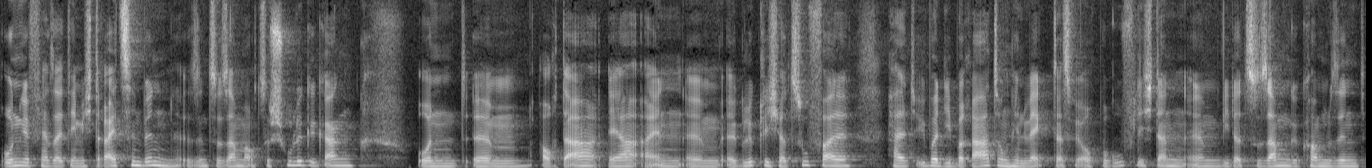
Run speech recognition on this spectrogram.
ungefähr seitdem ich 13 bin, sind zusammen auch zur Schule gegangen und ähm, auch da eher ein ähm, glücklicher Zufall halt über die Beratung hinweg, dass wir auch beruflich dann ähm, wieder zusammengekommen sind,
